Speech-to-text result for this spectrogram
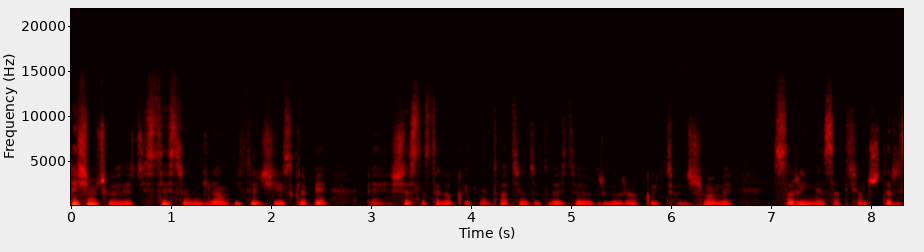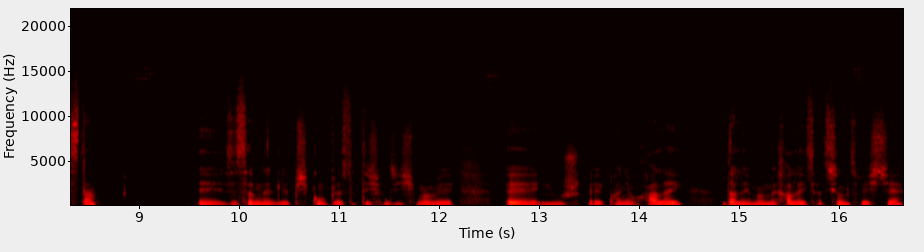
Hej, siemeczko, witajcie. Z tej strony Gilon i to dzisiaj w sklepie e, 16 kwietnia 2022 roku. I co, dzisiaj mamy seryjne za 1400 e, zestaw najlepsi kumple za 1000, jeśli mamy e, już e, panią Halej, dalej mamy Halej za 1200,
